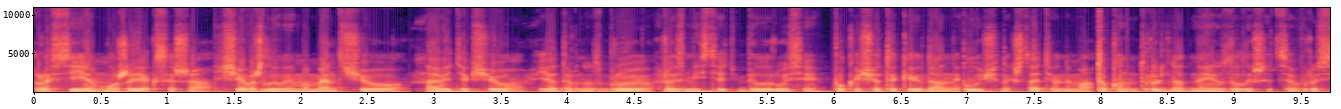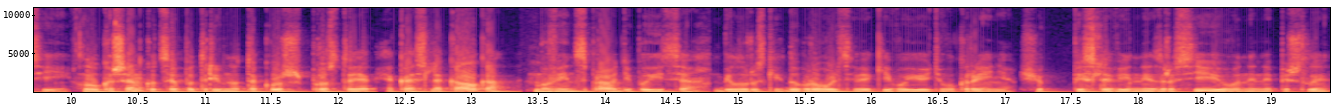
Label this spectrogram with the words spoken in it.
Росія може як США. Ще важливий момент, що навіть якщо ядерну зброю розмістять в Білорусі, поки що таких даних Сполучених Штатів нема, то контроль над нею залишиться в Росії. Лукашенко це потрібно також просто як якась лякалка, бо він справді боїться білоруських добровольців, які воюють в Україні, щоб після війни з Росією вони не пішли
